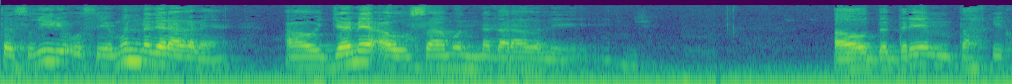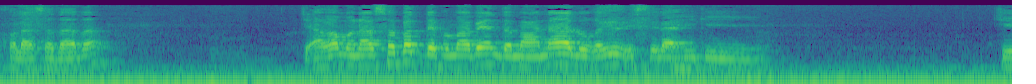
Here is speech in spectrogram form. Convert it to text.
تصغیر او سیمون نه دی راغلی او جمع او سامون نه دی راغلی او د دریم تحقیق خلاصه دا ده چې هغه مناسبت د په مابین د معنا لغوي او اصطلاحي کې چې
